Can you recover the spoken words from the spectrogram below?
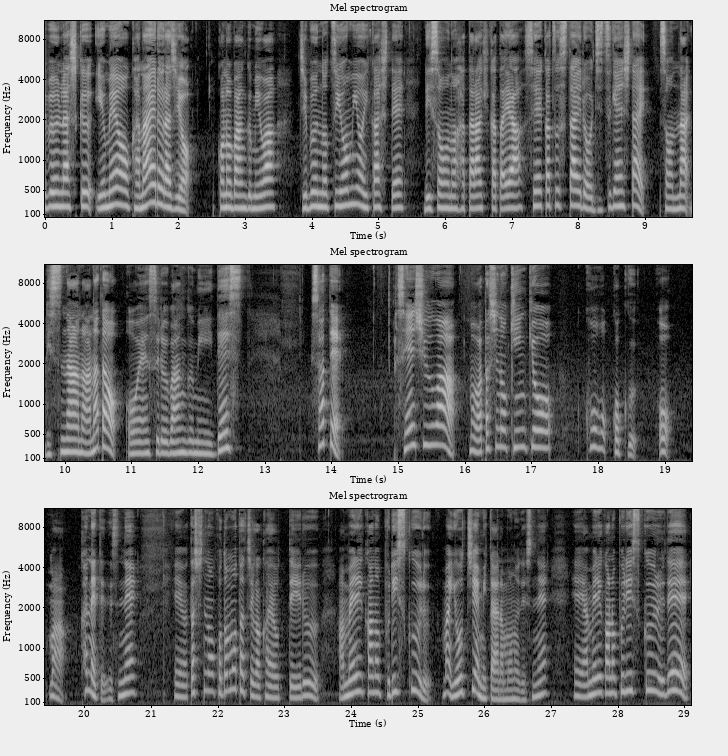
自分らしく夢を叶えるラジオ。この番組は自分の強みを生かして理想の働き方や生活スタイルを実現したいそんなリスナーのあなたを応援する番組です。さて先週は、まあ、私の近況広告を、まあ、兼ねてですね、えー、私の子供たちが通っているアメリカのプリスクール、まあ、幼稚園みたいなものですね、えー、アメリカのプリスクールで、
